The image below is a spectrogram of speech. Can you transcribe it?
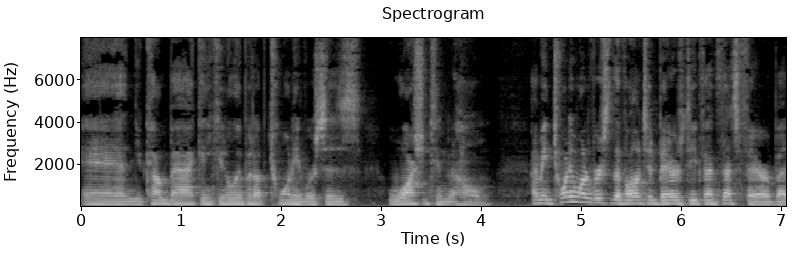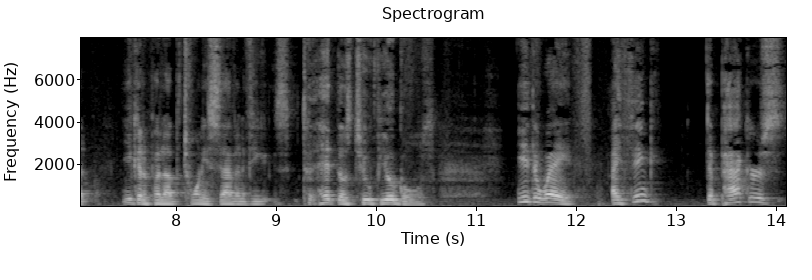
and you come back and you can only put up 20 versus Washington at home. I mean, 21 versus the vaunted Bears defense, that's fair, but you could have put up 27 if you hit those two field goals. Either way, I think the Packers'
